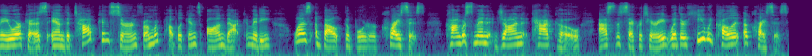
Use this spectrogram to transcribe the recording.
Mayorkas. And the top concern from Republicans on that committee was about the border crisis. Congressman John Katko asked the secretary whether he would call it a crisis.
